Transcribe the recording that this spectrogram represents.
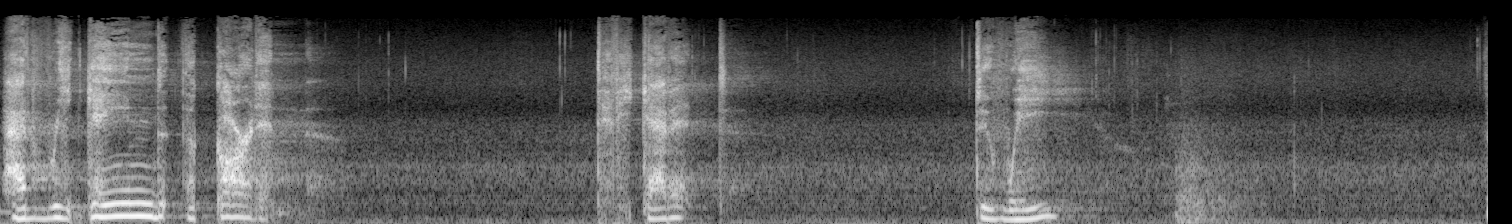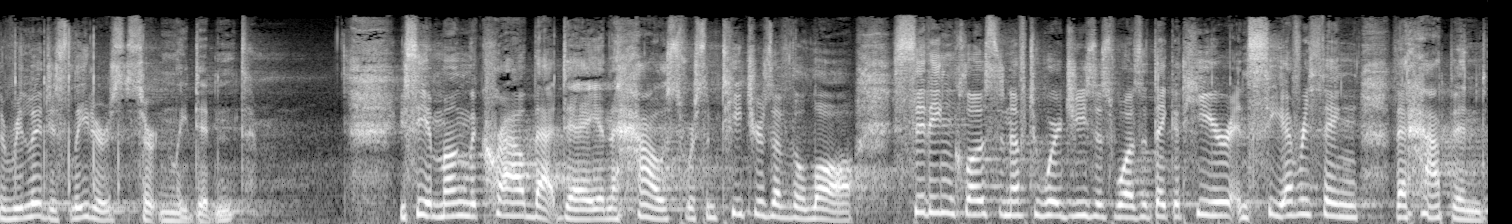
had regained the garden? Did he get it? Do we? The religious leaders certainly didn't. You see, among the crowd that day in the house were some teachers of the law, sitting close enough to where Jesus was that they could hear and see everything that happened.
